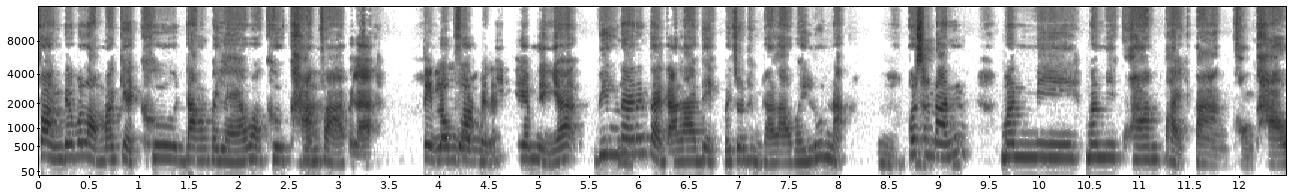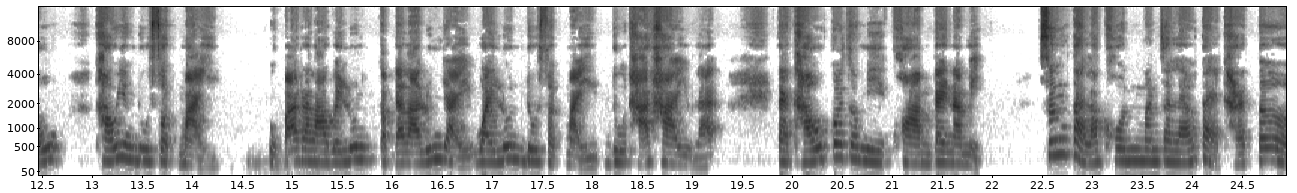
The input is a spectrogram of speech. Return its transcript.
ฝั่ง develop market คือดังไปแล้วอะคือค้างฟ้าไปแล้ว ติดลมบนไปแล้วเกมอย่างเงี้ย วิ่งได้ตั้งแต่ดาราเด็กไปจนถึงดาราวัยรุ่นอะเพราะฉะนั้นมันมีมันมีความแตกต่างของเขาเขายังดูสดใหม่ ถูกป่ะดาราวัยรุ่นกับดารารุ่นใหญ่ วัยรุ่นดูสดใหม่ ดูท้าทายอยู่แล้ว แต่เขาก็จะมีความ dynamic ซึ่งแต่ละคนมันจะแล้วแต่ character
